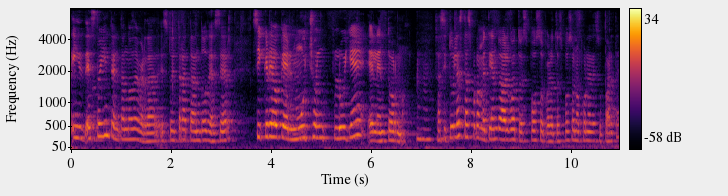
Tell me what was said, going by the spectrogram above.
y estoy intentando de verdad. Estoy tratando de hacer. Sí creo que en mucho influye el entorno. O sea, si tú le estás prometiendo algo a tu esposo, pero tu esposo no pone de su parte,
